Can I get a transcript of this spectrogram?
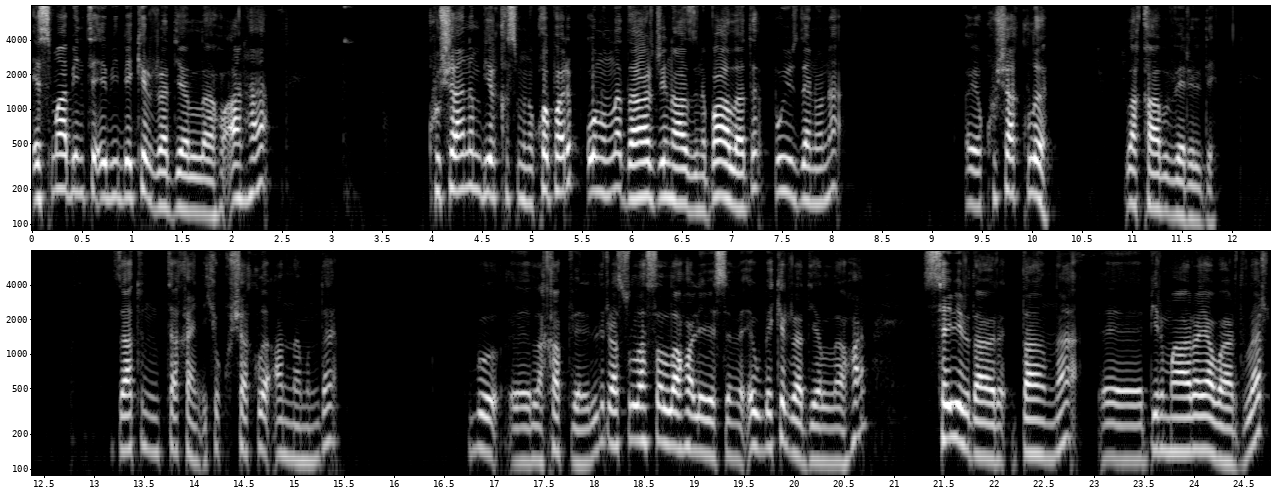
Esma binti Ebi Bekir radıyallahu anha kuşağının bir kısmını koparıp onunla dağarcığın ağzını bağladı. Bu yüzden ona e, kuşaklı lakabı verildi. Zatun Takayn iki kuşaklı anlamında bu e, lakap verildi. Resulullah sallallahu aleyhi ve sellem ve Ebu Bekir radıyallahu anh Sevir Dağı, Dağı'na e, bir mağaraya vardılar.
